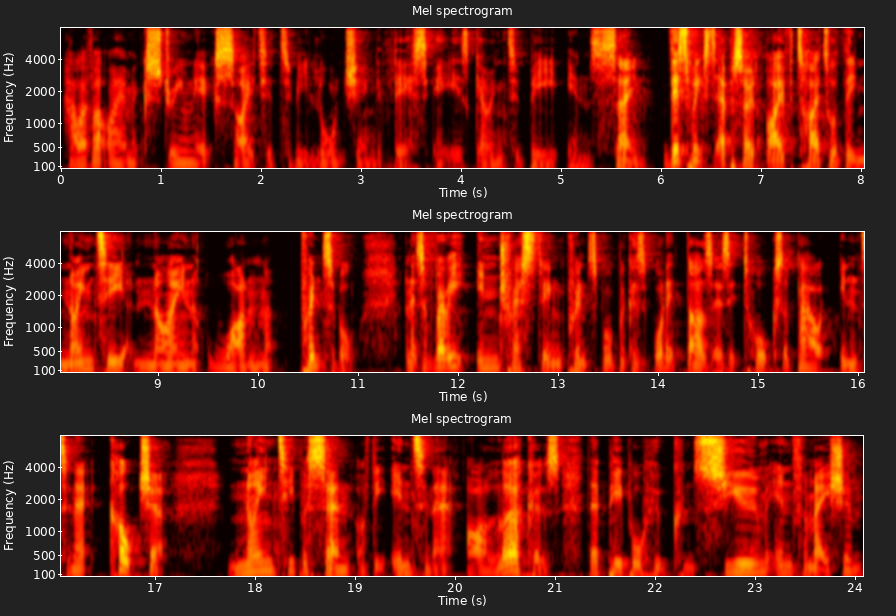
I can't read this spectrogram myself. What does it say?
However, I am extremely excited to be launching this. It is going to be insane. This week's episode I've titled the 99 1 principle. And it's a very interesting principle because what it does is it talks about internet culture. 90% of the internet are lurkers. They're people who consume information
